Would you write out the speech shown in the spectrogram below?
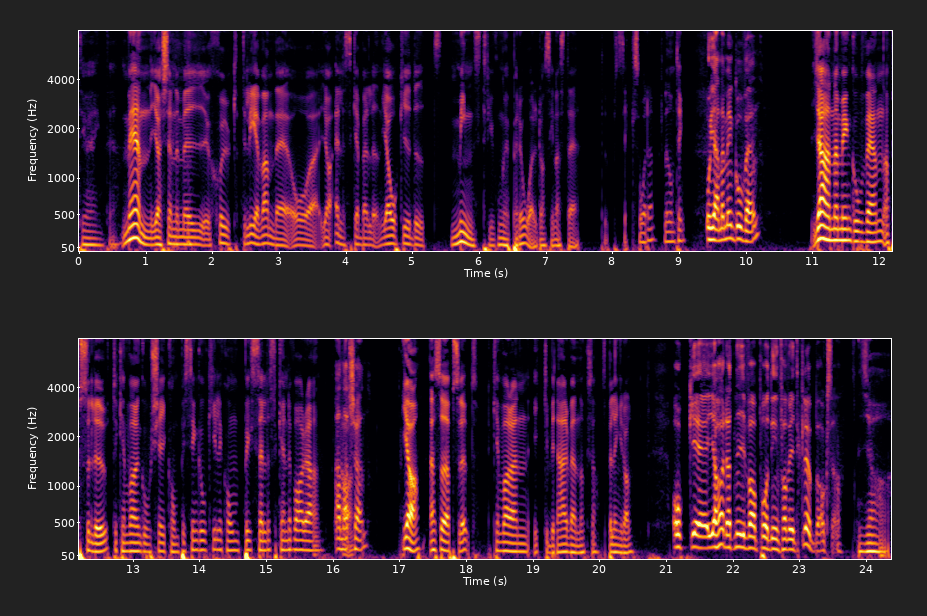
det gör jag inte. Men jag känner mig sjukt levande och jag älskar Berlin. Jag åker ju dit minst tre gånger per år de senaste typ sex åren eller någonting. Och gärna med en god vän? Gärna med en god vän, absolut. Det kan vara en god tjejkompis, en god killekompis eller så kan det vara Annat ja. kön? Ja, alltså absolut. Det kan vara en icke-binär vän också, spelar ingen roll. Och eh, jag hörde att ni var på din favoritklubb också Ja,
